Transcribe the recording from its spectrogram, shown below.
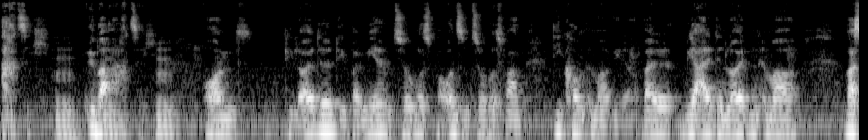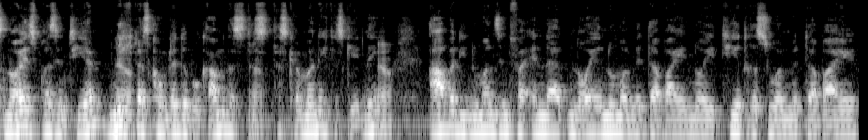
80. Über 80. Und die Leute, die bei mir im Zirkus, bei uns im Zirkus waren, die kommen immer wieder, weil wir halt den Leuten immer was Neues präsentieren. Nicht Ja. das komplette Programm, das, das, Ja. das können wir nicht, das geht nicht. Ja. Aber die Nummern sind verändert, neue Nummern mit dabei, neue Tierdressuren mit dabei,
